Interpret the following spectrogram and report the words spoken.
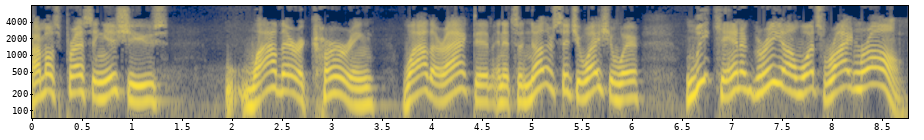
our most pressing issues while they're occurring, while they're active, and it's another situation where we can't agree on what's right and wrong.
